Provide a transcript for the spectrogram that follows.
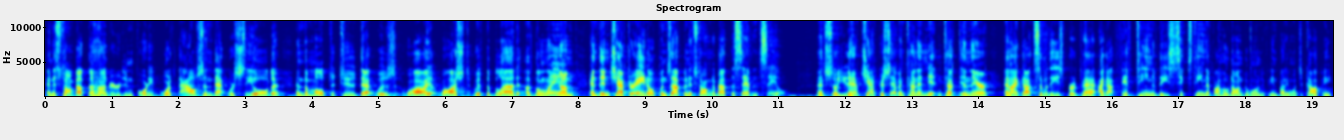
and it's talking about the 144,000 that were sealed and the multitude that was washed with the blood of the Lamb. And then chapter 8 opens up and it's talking about the seventh seal. And so you have chapter 7 kind of knit and tucked in there. And I got some of these, I got 15 of these, 16 if I hold on to one, if anybody wants a copy.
